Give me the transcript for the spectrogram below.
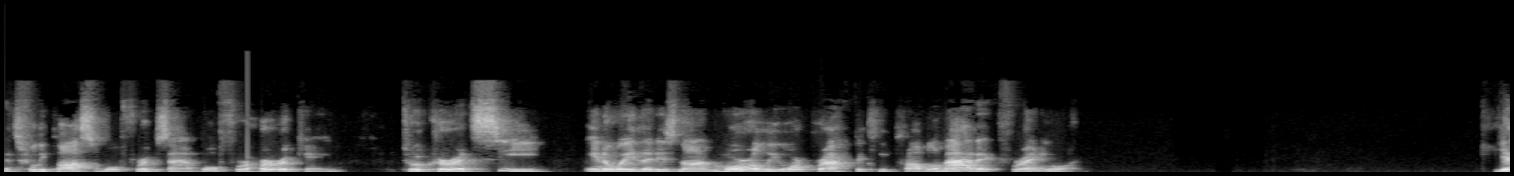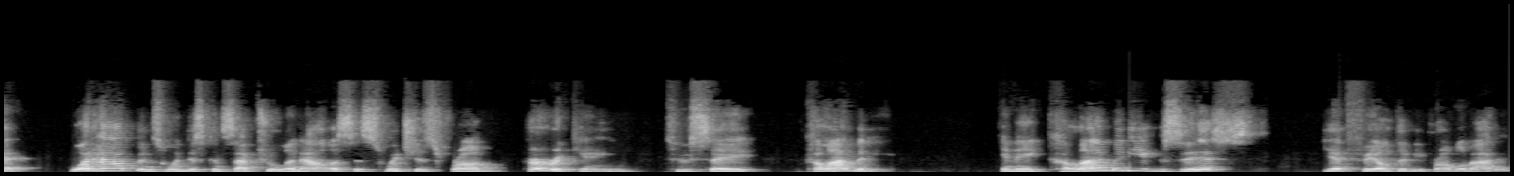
It's fully possible, for example, for a hurricane to occur at sea in a way that is not morally or practically problematic for anyone. Yet, what happens when this conceptual analysis switches from hurricane to, say, calamity? Can a calamity exist yet fail to be problematic?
